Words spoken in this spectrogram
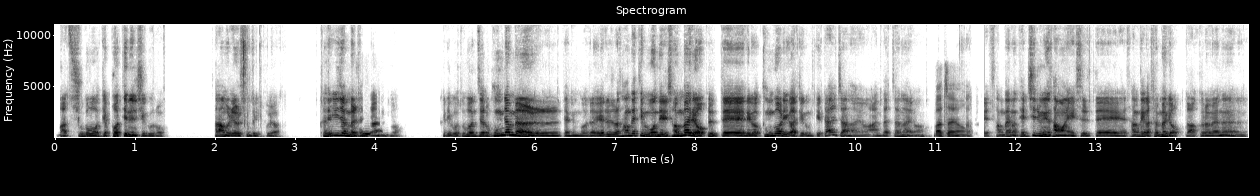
맞추고 이렇게 버티는 식으로 싸움을 열 수도 있고요. 그래서 이 전멸 된다는 거. 그리고 두 번째로 궁전멸 되는 거죠. 예를 들어 상대팀 원딜이 전멸이 없을 때 내가 궁거리가 지금 이렇게 짧잖아요. 안 닿잖아요. 맞아요. 상대랑 대치 중인 상황에 있을 때 상대가 전멸이 없다. 그러면은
